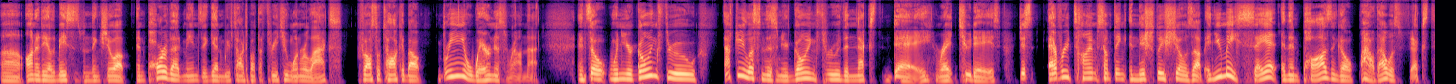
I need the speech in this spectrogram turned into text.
uh, on a daily basis when things show up? And part of that means, again, we've talked about the three, two, one, relax. We've also talked about bringing awareness around that. And so when you're going through, after you listen to this and you're going through the next day, right, two days, just every time something initially shows up, and you may say it and then pause and go, "Wow, that was fixed,"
